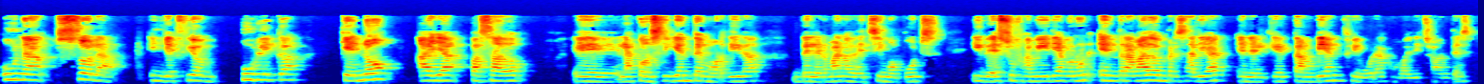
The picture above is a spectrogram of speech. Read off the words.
una sola inyección pública que no haya pasado eh, la consiguiente mordida del hermano de Chimo Puig y de su familia con un entramado empresarial en el que también figura, como he dicho antes,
